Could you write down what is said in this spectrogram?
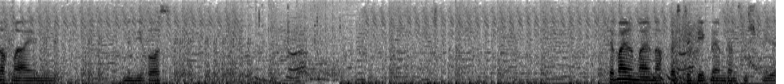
Jetzt kommt noch mal ein Mini-Boss. Der meiner Meinung nach beste Gegner im ganzen Spiel.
